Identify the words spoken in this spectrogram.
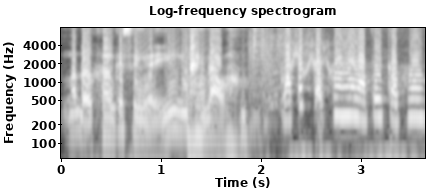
nó được hơn cái suy nghĩ ban đầu Là tích cực hơn hay là tiêu cực hơn?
